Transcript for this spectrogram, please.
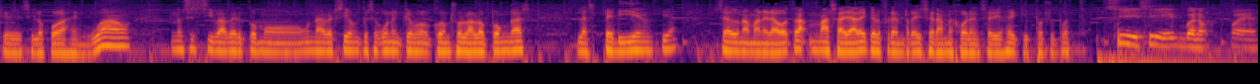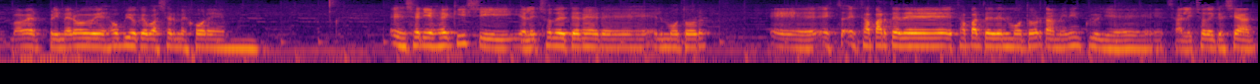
que si lo juegas en One. No sé si va a haber como una versión que según en qué consola lo pongas, la experiencia sea de una manera u otra, más allá de que el frame rate será mejor en Series X, por supuesto. Sí, sí, bueno, pues a ver, primero es obvio que va a ser mejor en, en Series X y, el hecho de tener eh, el motor, eh, esta, parte de esta parte del motor también incluye, o sea, el hecho de que sea,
